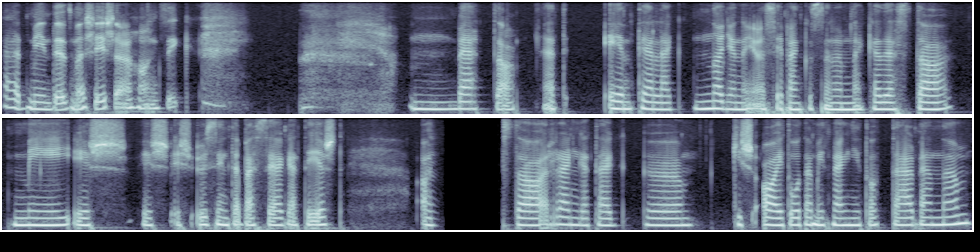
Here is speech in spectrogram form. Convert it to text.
Hát mindez mesésen hangzik. Mm, Betta, hát én tényleg nagyon-nagyon szépen köszönöm neked ezt a mély és, és, és őszinte beszélgetést, azt a rengeteg ö, kis ajtót, amit megnyitottál bennem,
